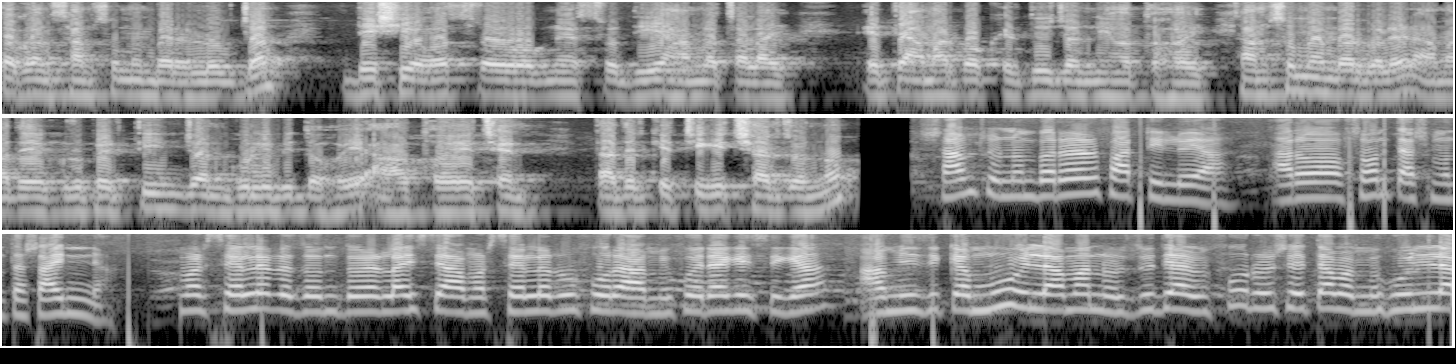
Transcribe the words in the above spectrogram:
তখন শামসু মেম্বারের লোকজন দেশীয় অস্ত্র ও অগ্নেয়াস্ত্র দিয়ে হামলা চালায়। এতে আমার পক্ষের দুইজন নিহত হয়। শামসু মেম্বার বলেন, আমাদের গ্রুপের তিনজন গুলিবিদ্ধ হয়ে আহত হয়েছেন। তাদেরকে চিকিৎসার জন্য শামসু নম্বরের পার্টি লইয়া আরও সন্তাস মন্তাস আইন না। আমার ছেলের জন ধরে লাইছে, আমার ছেলের উপরে আমি পড়ে গেছি গা। আমি যে মহিলা মানুষ, যদি আমি পুরুষ হইতাম, আমি হুইলা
